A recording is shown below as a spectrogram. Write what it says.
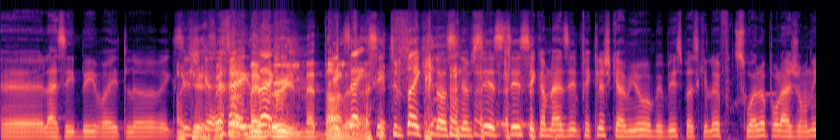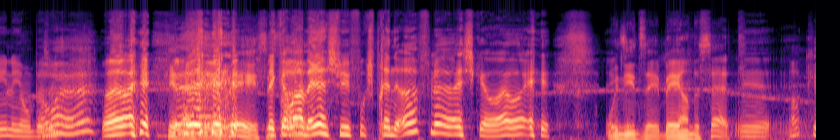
euh, la ZB va être là. Fait que, tu Ok, sais, je- c'est ça. Même exact. eux, ils le mettent dans exact, le. c'est tout le temps écrit dans le synopsis, tu sais, c'est comme la ZB. Fait que là, je suis comme yo, bébé, c'est parce que là, il faut que tu sois là pour la journée, là, ils ont Ah besoin. ouais, hein? ouais, ouais. Ok, la ZB, c'est Mais ça. comment, mais là, il faut que je prenne off, là. Je suis comme, ouais, ouais. We need ZB on the set. Euh, Ok,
